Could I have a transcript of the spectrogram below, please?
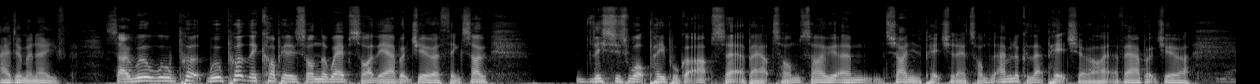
Adam and Eve. So we'll we'll put we'll put the copy of this on the website, the Albert Dürer thing. So this is what people got upset about, Tom. So um, showing you the picture now, Tom. Have a look at that picture, right, of Albert Dürer. Yeah.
